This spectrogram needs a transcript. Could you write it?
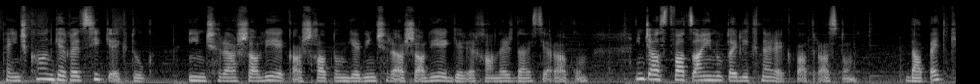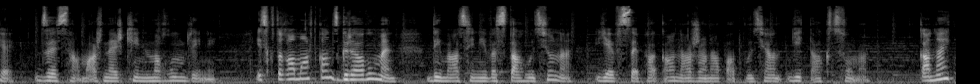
թե ինչքան գեղեցիկ եք դուք, ինչ հրաշալի եք աշխատում եւ ինչ հրաշալի եք երեխաներ դասյարակում, ինչ աստվածային ուտելիքներ եք պատրաստում։ Դա պետք է ձեզ համար ներքին մղում լինի Իսկ տղամարդկանց գրավում են դիմացինի վստահությունը եւ սեփական արժանապատվության գիտակցումը։ Կանայք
